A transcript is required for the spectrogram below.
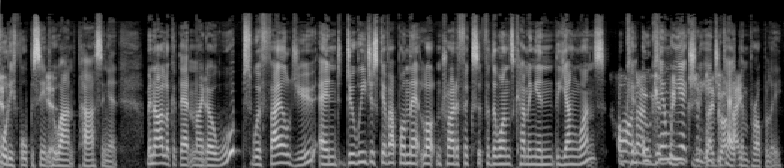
Forty four percent Yeah. who aren't passing it. I mean, I look at that and I go, "Whoops, we've failed you." And do we just give up on that lot and try to fix it for the ones coming in, the young ones, or Oh, can, no, or we- can we, we- actually educate eight- them properly?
